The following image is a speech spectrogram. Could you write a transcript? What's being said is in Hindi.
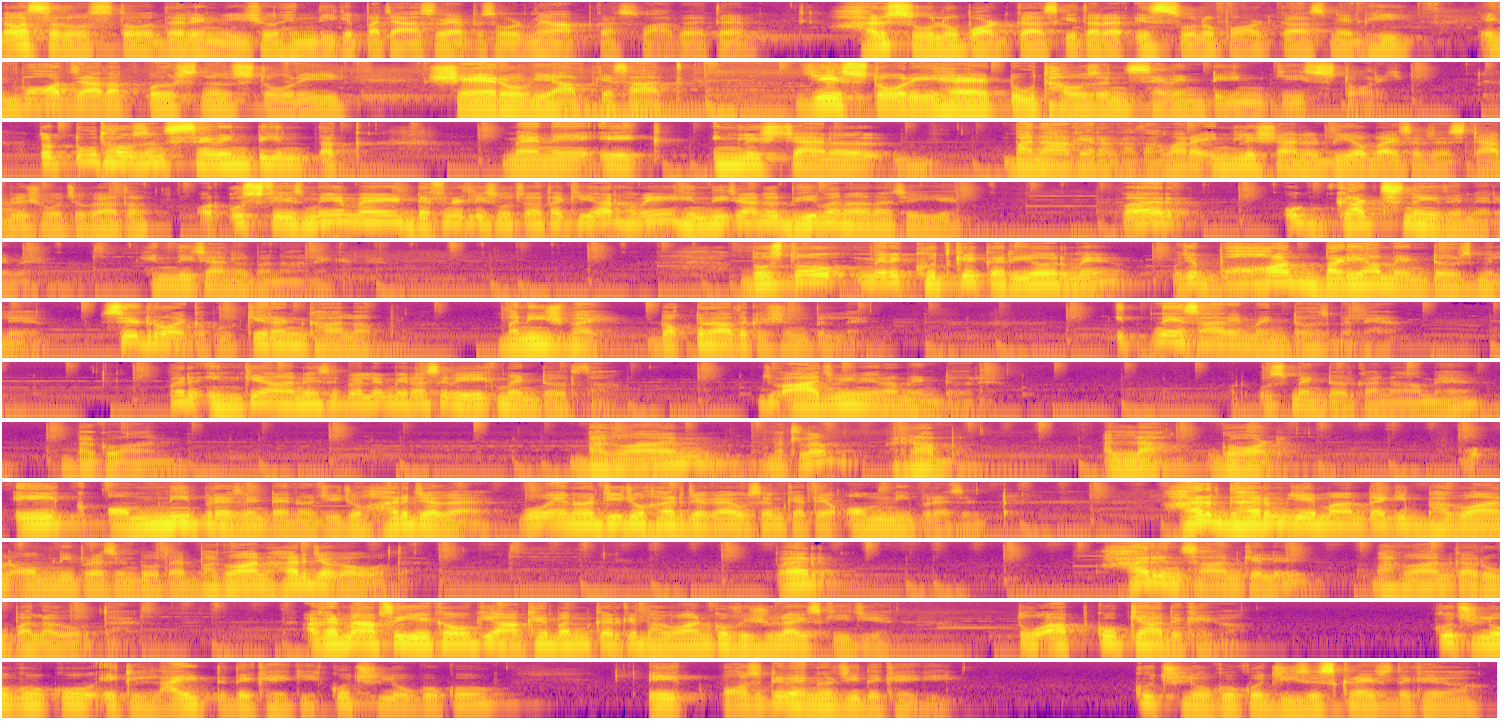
नमस्ते दोस्तों द रिनवी शो हिंदी के पचासवें एपिसोड में आपका स्वागत है। हर सोलो पॉडकास्ट की तरह इस सोलो पॉडकास्ट में भी एक बहुत ज़्यादा पर्सनल स्टोरी शेयर होगी आपके साथ। ये स्टोरी है 2017 की स्टोरी। तो 2017 तक मैंने एक इंग्लिश चैनल बना के रखा था। हमारा इंग्लिश चैनल बी ओ बाई से इस्टेब्लिश हो चुका था और उस फ़ेज़ में मैं डेफिनेटली सोचा था कि यार हमें हिंदी चैनल भी बनाना चाहिए। पर वो गट्स नहीं थे मेरे में हिंदी चैनल बनाने के लिए। दोस्तों, मेरे खुद के करियर में मुझे बहुत बढ़िया मेंटर्स मिले हैं। सिड रॉय कपूर किरण खालप मनीष भाई डॉक्टर राधाकृष्ण पिल्ले। इतने सारे मेंटर्स मिले हैं। पर इनके आने से पहले मेरा सिर्फ़ एक मेंटर था, जो आज भी मेरा मेंटर है। और उस मेंटर का नाम है भगवान। भगवान मतलब रब। अल्लाह, गॉड, वो एक ओमनी प्रेजेंट एनर्जी जो हर जगह है, वो एनर्जी जो हर जगह है, उसे हम कहते हैं ओमनी प्रेजेंट हर धर्म ये मानता है कि भगवान ओमनी प्रेजेंट होता है, भगवान हर जगह होता है। पर हर इंसान के लिए भगवान का रूप अलग होता है। अगर मैं आपसे ये कहूँ कि आँखें बंद करके भगवान को विजुलाइज कीजिए तो आपको क्या दिखेगा? कुछ लोगों को एक लाइट दिखेगी, कुछ लोगों को एक पॉजिटिव एनर्जी दिखेगी। कुछ लोगों को जीसस क्राइस्ट दिखेगा,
